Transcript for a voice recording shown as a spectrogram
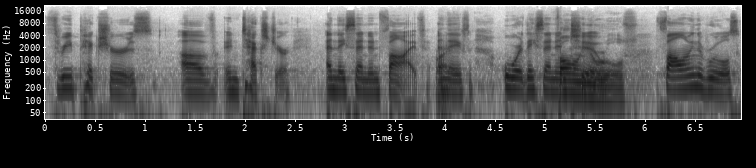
three pictures of in texture. And they send in five, and they, or they send Following in the two. rules. Following the rules,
